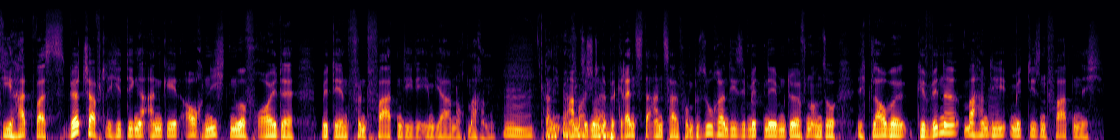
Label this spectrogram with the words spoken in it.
die hat, was wirtschaftliche Dinge angeht, auch nicht nur Freude mit den fünf Fahrten, die die im Jahr noch machen. Hm, Dann haben vorstellen. sie nur eine begrenzte Anzahl von Besuchern, die sie mitnehmen dürfen und so. Ich glaube, Gewinne machen die hm. mit diesen Fahrten nicht.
